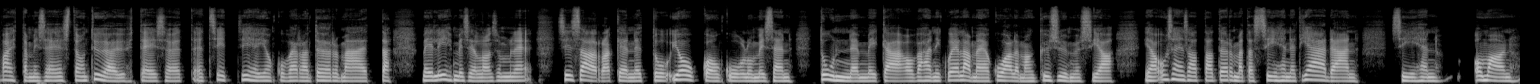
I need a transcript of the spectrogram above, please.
vaihtamisen este on työyhteisö, että et siihen jonkun verran törmää, että meillä ihmisillä on semmoinen sisäänrakennettu joukkoon kuulumisen tunne, mikä on vähän niin kuin elämän ja kuoleman kysymys. Ja, ja usein saattaa törmätä siihen, että jäädään siihen omaan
